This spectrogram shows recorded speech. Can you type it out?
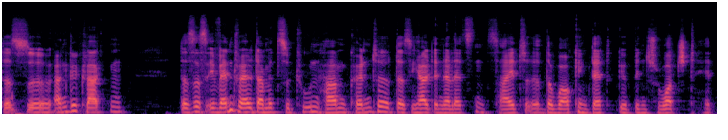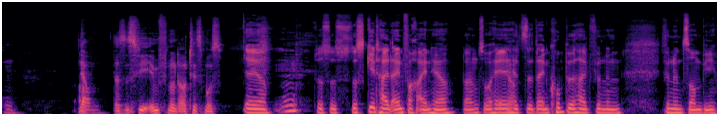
des äh, Angeklagten, dass es eventuell damit zu tun haben könnte, dass sie halt in der letzten Zeit äh, The Walking Dead gebingewatcht hätten. Ja, Ähm, das ist wie Impfen und Autismus. Ja, ja. mh, Das ist, das geht halt einfach einher. Dann so, hey, Ja. hältst du deinen Kumpel halt für einen, für einen Zombie.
